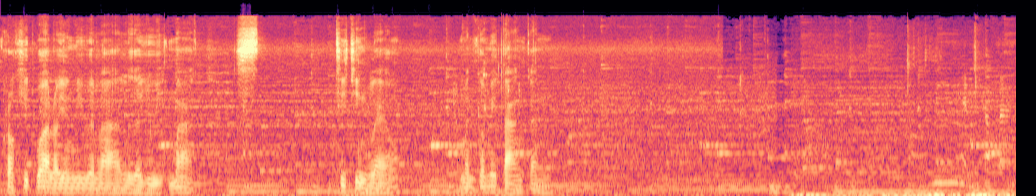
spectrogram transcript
เพราะคิดว่าเรายังมีเวลาเหลืออยู่อีกมาก ที่จริงแล้ว มันก็ไม่ต่างกันเห็นกาแฟใน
